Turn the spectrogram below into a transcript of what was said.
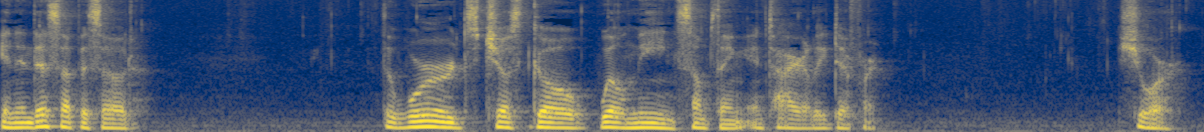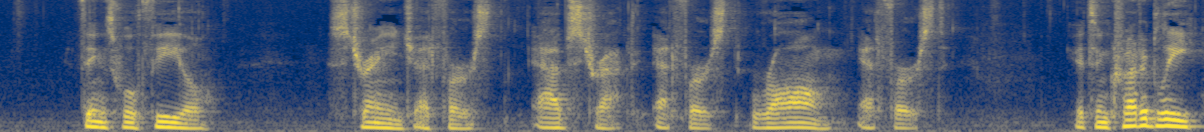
And in this episode, the words just go will mean something entirely different. Sure, things will feel strange at first, abstract at first, wrong at first. It's incredibly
